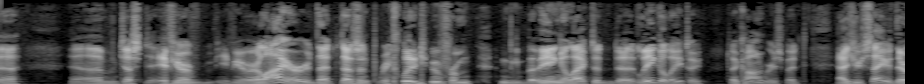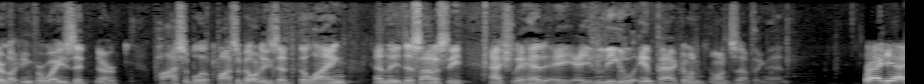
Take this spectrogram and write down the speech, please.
uh, um, just if you're if you're a liar, that doesn't preclude you from being elected uh, legally to, to Congress. But as you say, they're looking for ways that are possible possibilities that the lying and the dishonesty actually had a, a legal impact on on something. Then. Right, yeah.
